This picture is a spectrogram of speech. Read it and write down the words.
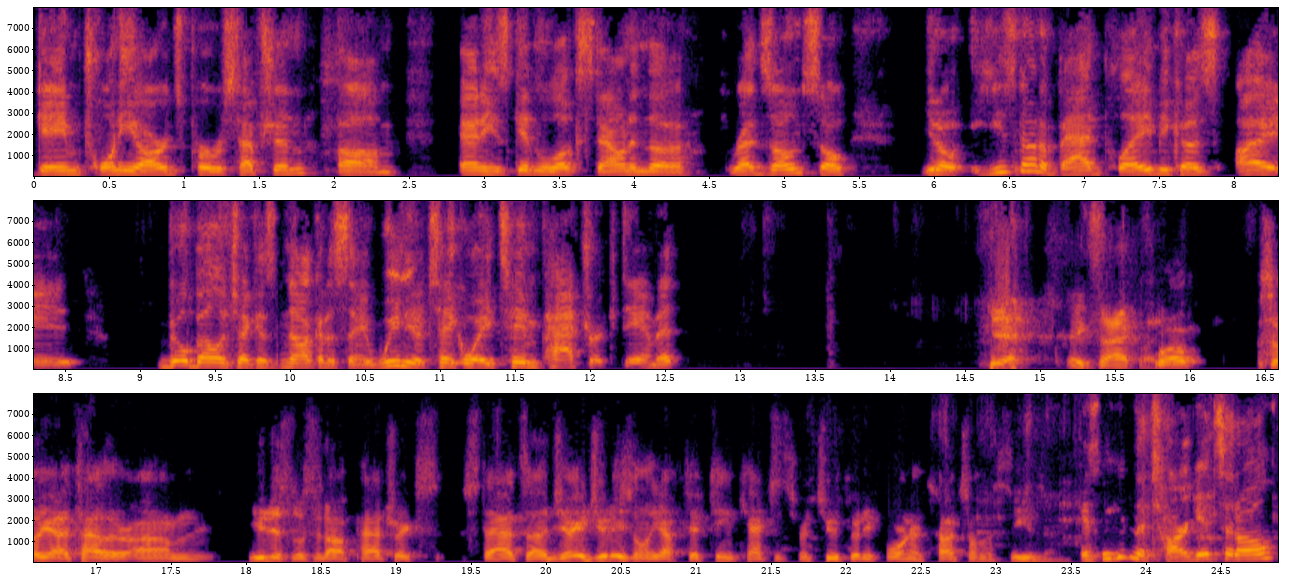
game twenty yards per reception. Um, and he's getting looks down in the red zone. So, you know, he's not a bad play because I Bill Belichick is not going to say we need to take away Tim Patrick. Damn it! yeah, exactly. Well, so yeah, Tyler, um, you just listed off Patrick's stats. Uh, Jerry Jeudy's only got 15 catches for 234 and a touch on the season. Is he getting the targets at all?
